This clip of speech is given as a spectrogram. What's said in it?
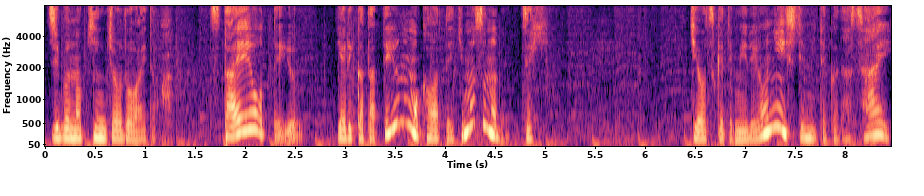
自分の緊張度合いとか伝えようっていうやり方っていうのも変わっていきますので是非気をつけてみるようにしてみてください。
